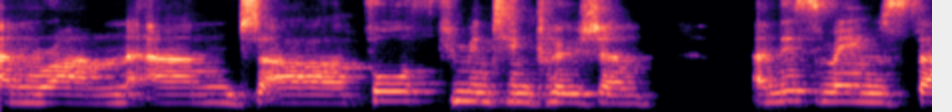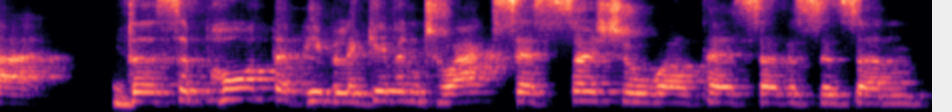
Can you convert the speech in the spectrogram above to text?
and run. And uh, fourth, community inclusion. And this means that the support that people are given to access social welfare services and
